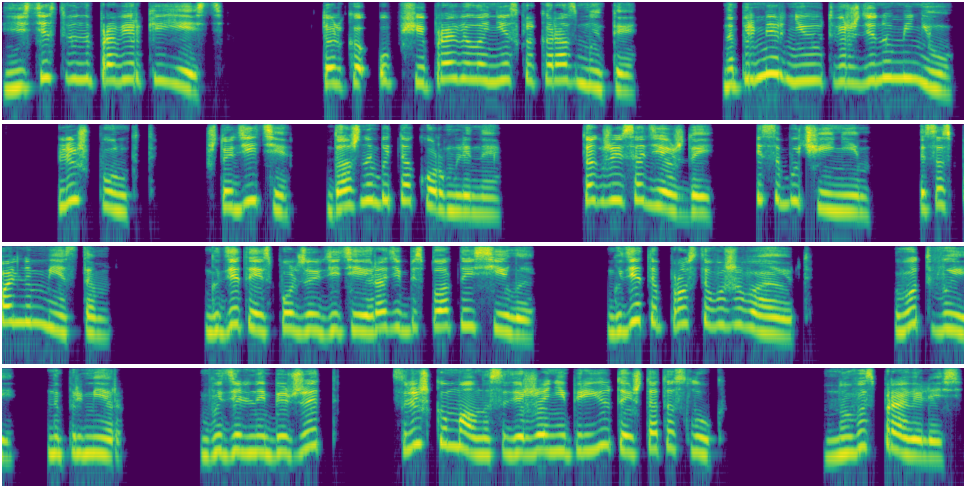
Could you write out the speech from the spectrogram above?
Естественно, проверки есть. Только общие правила несколько размыты. Например, не утверждено меню. Лишь пункт, что дети должны быть накормлены. Также и с одеждой, и с обучением, и со спальным местом. Где-то используют детей ради бесплатной силы, где-то просто выживают. Вот вы, например, выделенный бюджет слишком мал на содержание приюта и штата слуг. Но вы справились.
